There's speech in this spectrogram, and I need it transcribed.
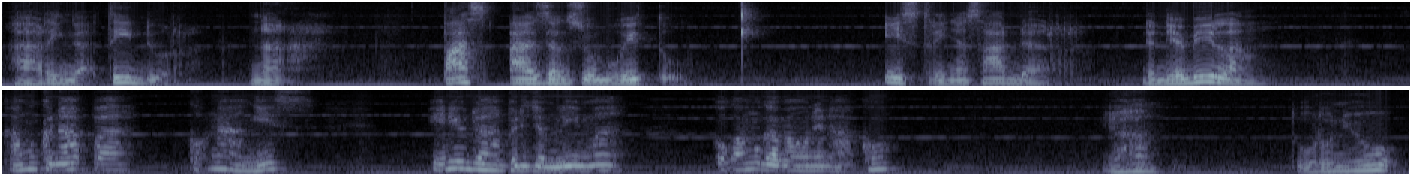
hari nggak tidur. Nah, pas azan subuh itu, istrinya sadar. Dan dia bilang, kamu kenapa? Kok nangis? Ini udah hampir jam 5. Kok kamu gak bangunin aku? Yang, turun yuk.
